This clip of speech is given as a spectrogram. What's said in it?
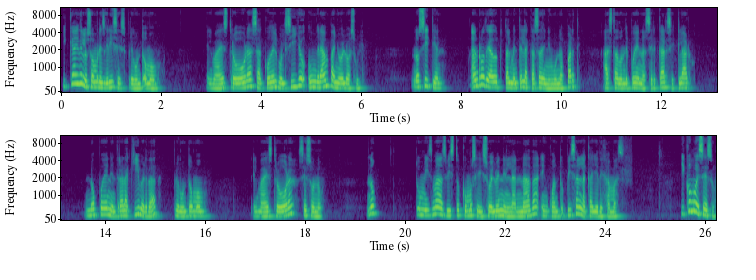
¿Y qué hay de los hombres grises? preguntó Momo. El maestro Ora sacó del bolsillo un gran pañuelo azul. Nos sitian. Han rodeado totalmente la casa de ninguna parte, hasta donde pueden acercarse, claro. No pueden entrar aquí, ¿verdad? preguntó Momo. El maestro Ora se sonó. No. Tú misma has visto cómo se disuelven en la nada en cuanto pisan la calle de jamás. ¿Y cómo es eso?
